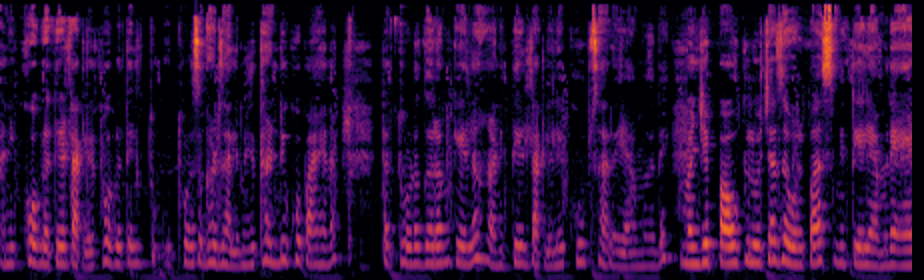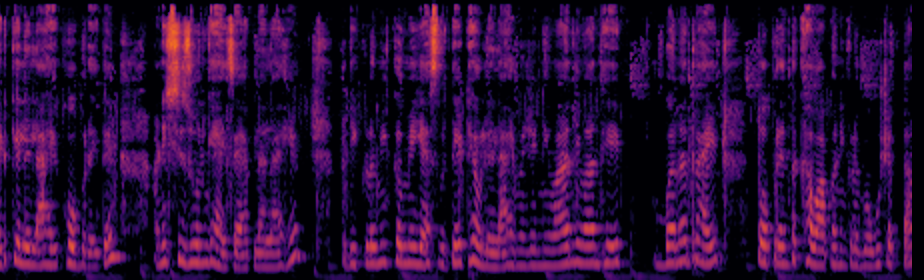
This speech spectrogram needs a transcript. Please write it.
आणि खोबरं तेल टाकले. खोबरं तेल थो थोडंसं घट झाले. म्हणजे थंडी खूप आहे ना तर थोडं गरम केलं आणि तेल टाकलेले खूप सारं यामध्ये. म्हणजे पाव किलोच्या जवळपास मी तेल यामध्ये ॲड केलेलं आहे खोबरे तेल. आणि शिजवून घ्यायचं आहे आपल्याला हे. तर इकडं मी कमी गॅसवर ते ठेवलेलं आहे. म्हणजे निवांत निवांत हे बनत राहील. तोपर्यंत खवा पण इकडे बघू शकता.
